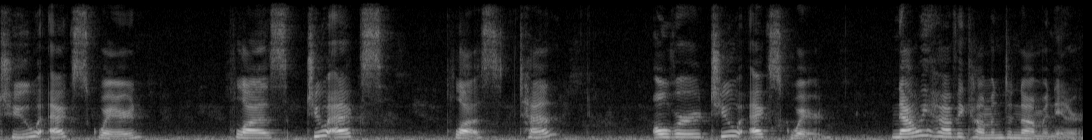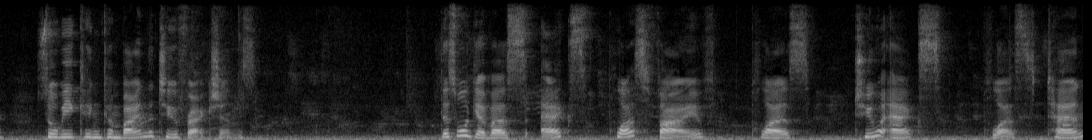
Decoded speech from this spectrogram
2x squared plus 2x plus 10 over 2x squared. Now we have a common denominator, so we can combine the two fractions. This will give us x plus 5 plus 2x plus 10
